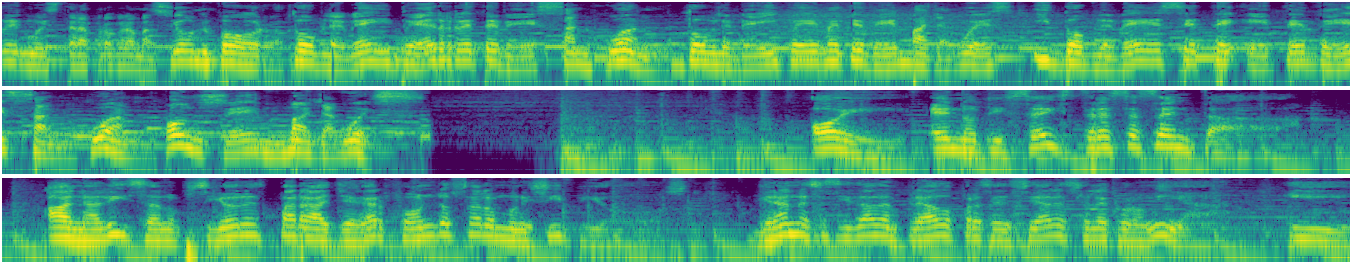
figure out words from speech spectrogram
De nuestra programación por WIPR-TV San Juan, WIPM-TV Mayagüez y WSTE-TV San Juan, 11 Mayagüez. Hoy en Noticias 360 analizan opciones para llegar fondos a los municipios, gran necesidad de empleados presenciales en la economía. Y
